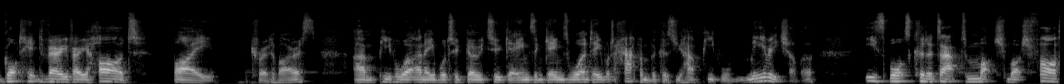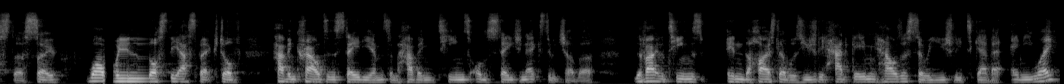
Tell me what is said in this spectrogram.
got hit very very hard by coronavirus um, people were unable to go to games and games weren't able to happen because you have people near each other, esports could adapt much, much faster. So while we lost the aspect of having crowds in stadiums and having teams on stage next to each other, the fact that teams in the highest levels usually had gaming houses, so were usually together anyway.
